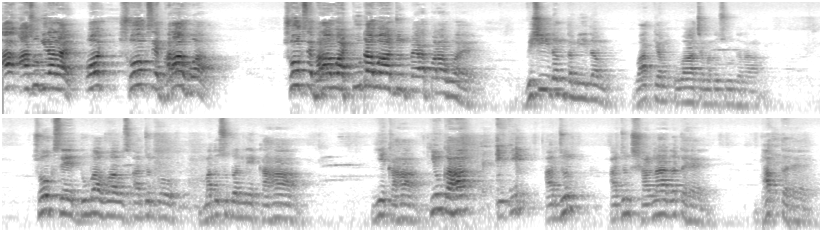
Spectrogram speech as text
आँसू गिरा रहा है और शोक से भरा हुआ। शोक से भरा हुआ, टूटा हुआ अर्जुन पड़ा हुआ है। विशीदम तमीदम वाक्यम उवाच मधुसूदना। शोक से डूबा हुआ उस अर्जुन को, मधुसूदन ने कहा, ये कहा, क्यों कहा? क्योंकि अर्जुन अर्जुन शरणागत है, भक्त है,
